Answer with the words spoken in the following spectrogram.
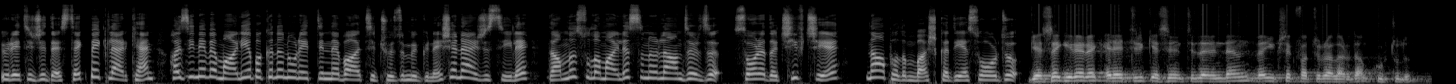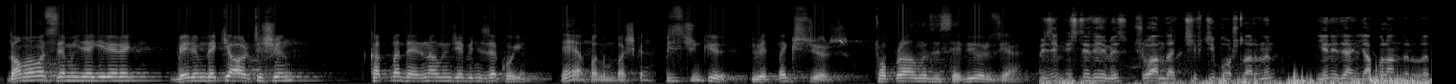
Üretici destek beklerken Hazine ve Maliye Bakanı Nurettin Nebati çözümü güneş enerjisiyle damla sulamayla sınırlandırdı. Sonra da çiftçiye ne yapalım başka diye sordu. GES'e girerek elektrik kesintilerinden ve yüksek faturalardan kurtulun. Damlama sistemiyle girerek verimdeki artışın katma değerini alın cebinize koyun. Ne yapalım başka? Biz çünkü üretmek istiyoruz. Toprağımızı seviyoruz ya. Bizim istediğimiz şu anda çiftçi borçlarının yeniden yapılandırılıp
